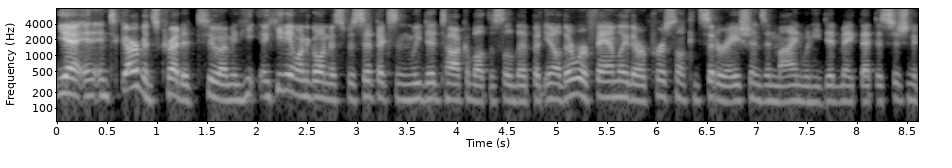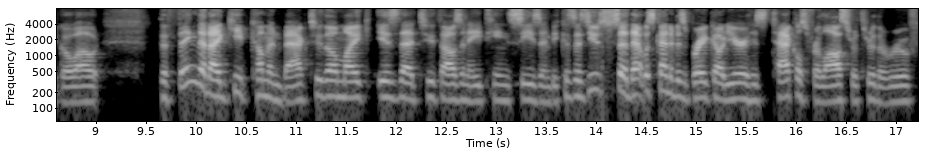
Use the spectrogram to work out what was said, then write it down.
Yeah, and, and to Garvin's credit too, I mean, he he didn't want to go into specifics, and we did talk about this a little bit, but you know, there were family, there were personal considerations in mind when he did make that decision to go out. The thing that I keep coming back to though, Mike, is that 2018 season because as you said, that was kind of his breakout year. His tackles for loss were through the roof,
